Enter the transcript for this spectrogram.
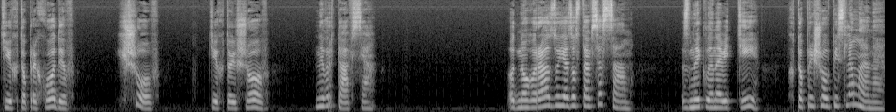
Ті, хто приходив, йшов, ті, хто йшов, не вертався. Одного разу я зостався сам. Зникли навіть ті, хто прийшов після мене.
